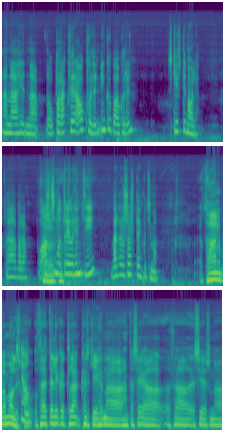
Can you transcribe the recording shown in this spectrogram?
þannig að hérna, og bara hver ákvörðin inköpa ákvörðin, skipti máli. Það er bara, og Það allt sem á dreifur heimtíðin verður að sorpa einhvern tíma Það er nefnilega máli sko. Og þetta er líka kannski hérna hægt að segja að það sé svona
